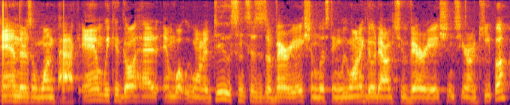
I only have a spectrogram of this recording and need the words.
and there's a one pack. And we could go ahead and what we wanna do, since this is a variation listing, we wanna go down to variations here on Keepa.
